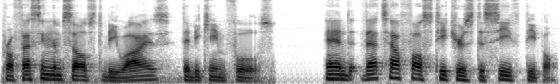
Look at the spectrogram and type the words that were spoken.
professing themselves to be wise, they became fools. And that's how false teachers deceive people.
